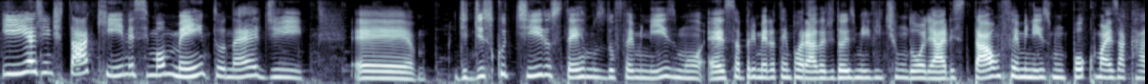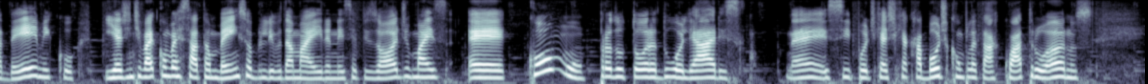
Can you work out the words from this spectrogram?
E a gente está aqui nesse momento, né, de é, de discutir os termos do feminismo. Essa primeira temporada de 2021 do Olhar está um feminismo um pouco mais acadêmico e a gente vai conversar também sobre o livro da Maíra nesse episódio, mas é, como produtora do Olhares, né, esse podcast que acabou de completar quatro anos,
